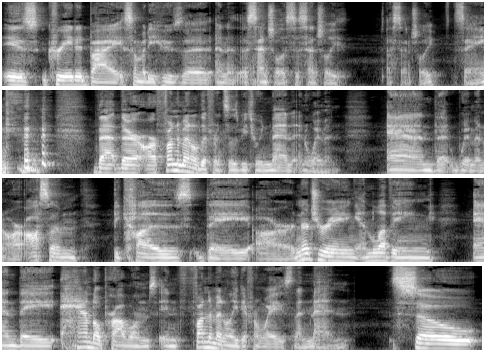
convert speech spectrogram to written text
is created by somebody who's a, an essentialist, essentially, essentially saying that there are fundamental differences between men and women, and that women are awesome because they are nurturing and loving, and they handle problems in fundamentally different ways than men. So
